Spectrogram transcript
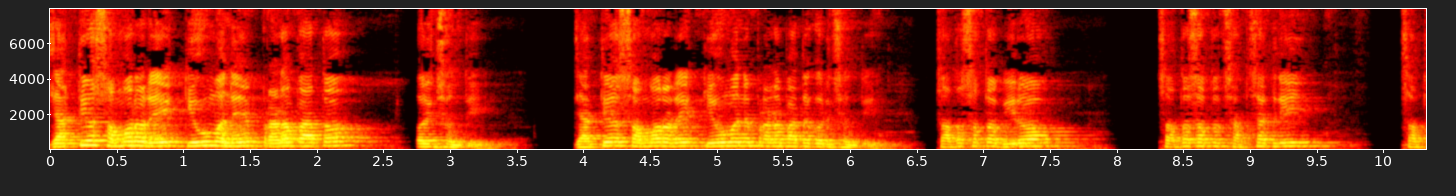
ଜାତୀୟ ସମରରେ କେଉଁମାନେ ପ୍ରାଣପାତ କରିଛନ୍ତି? ଜାତୀୟ ସମରରେ କେଉଁମାନେ ପ୍ରାଣପାତ କରିଛନ୍ତି? ଶତ ଶତ ବୀର ଶତ ଶତ ଛାତ୍ରଛାତ୍ରୀ ଶତ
